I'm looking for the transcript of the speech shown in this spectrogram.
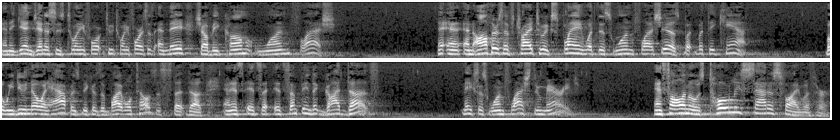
And again, Genesis 24, 2.24 says, And they shall become one flesh. And, and, authors have tried to explain what this one flesh is, but, but they can't. But we do know it happens because the Bible tells us that it does. And it's, it's, a, it's something that God does. Makes us one flesh through marriage. And Solomon was totally satisfied with her.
